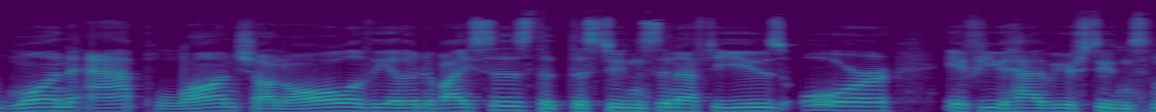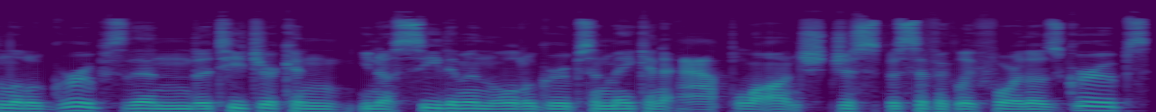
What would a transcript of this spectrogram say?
one app launch on all of the other devices that the students then have to use or if you have your students in little groups then the teacher can you know see them in the little groups and make an app launch just specifically for those groups.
